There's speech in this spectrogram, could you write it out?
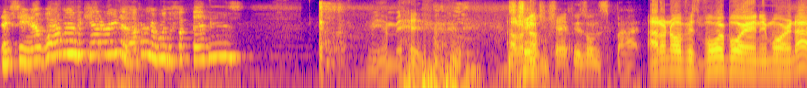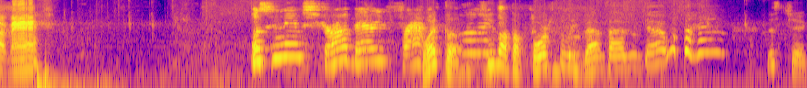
Hey, see, now what happened to the Katarina? I don't know who the fuck that is. Me and mid. I Just don't know. champions on the spot. I don't know if it's Void Boy anymore or not, man. What's his name? Strawberry Frat. What the? She's about to forcefully baptize this guy? What the hell? This chick.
